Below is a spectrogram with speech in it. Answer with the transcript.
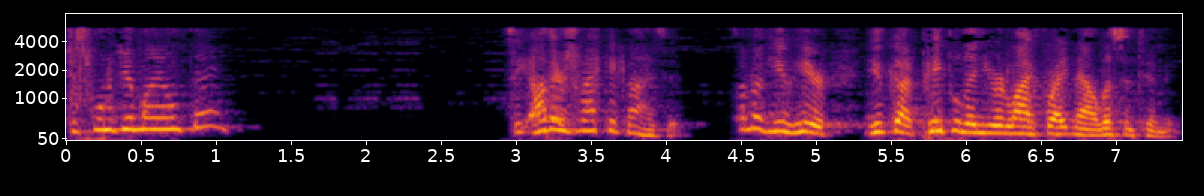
Just want to do my own thing. See, others recognize it. Some of you here, you've got people in your life right now, listen to me.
